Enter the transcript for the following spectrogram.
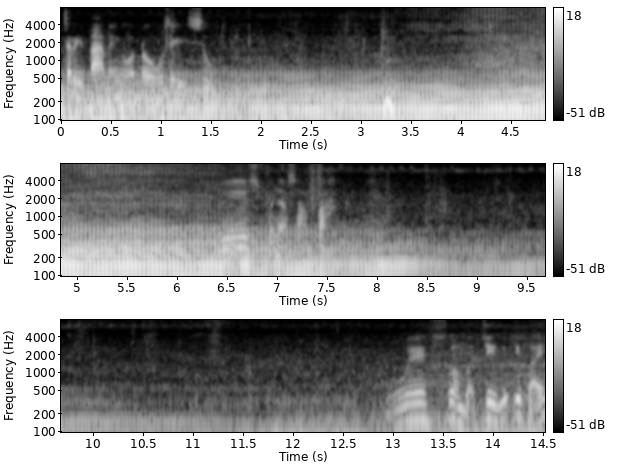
Ceritane ngono sing wes lombok cilik iki bae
